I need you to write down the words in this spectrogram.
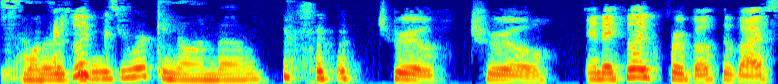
It's yeah. one of the things like, you're working on though. true, true. And I feel like for both of us,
